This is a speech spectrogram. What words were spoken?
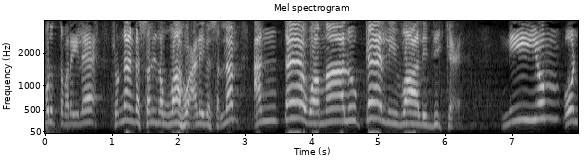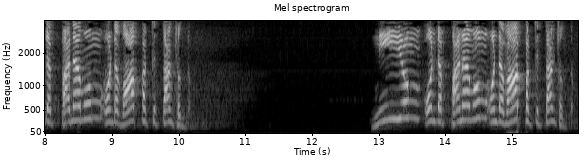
பொறுத்தவரையில சொன்னாங்க சல்லாஹு அலைவ செல்லம் அந்த நீயும் உண்ட பணமும் உண்ட வாப்பக்குத்தான் சொந்தம். நீயும் உண்ட பணமும் உண்ட வாப்பக்குத்தான் சொந்தம்.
